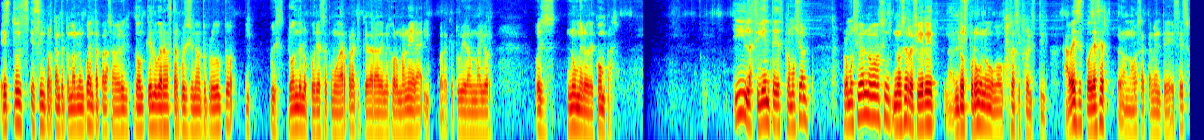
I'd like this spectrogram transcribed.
Esto es, es importante tomarlo en cuenta para saber en qué lugar va a estar posicionado tu producto y pues dónde lo podrías acomodar para que quedara de mejor manera y para que tuviera un mayor pues número de compras. Y la siguiente es promoción. Promoción no, no se refiere al 2x1 o cosas así por el estilo. A veces podría ser, pero no exactamente es eso.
